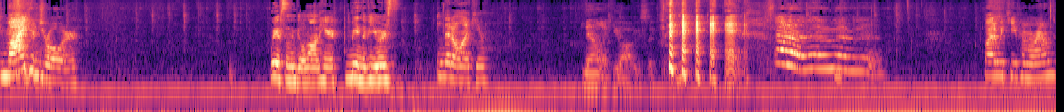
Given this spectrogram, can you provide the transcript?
My controller. We have something going on here. Me and the viewers. They don't like you. They don't like you, obviously. Why do we keep him around?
